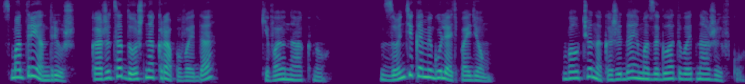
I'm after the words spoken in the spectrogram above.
«Смотри, Андрюш, кажется, дождь накрапывает, да?» Киваю на окно. «С зонтиками гулять пойдем?» Волчонок ожидаемо заглатывает наживку,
